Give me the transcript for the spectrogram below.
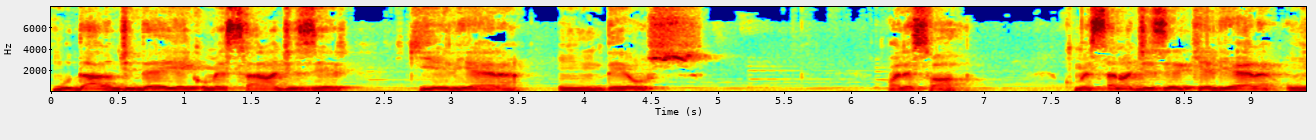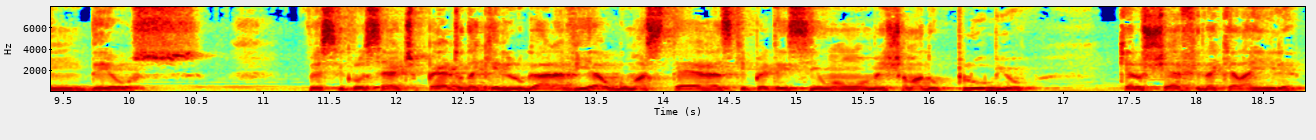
mudaram de ideia e começaram a dizer que ele era um Deus. Olha só, começaram a dizer que ele era um Deus. Versículo 7: Perto daquele lugar havia algumas terras que pertenciam a um homem chamado Plúbio, que era o chefe daquela ilha.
